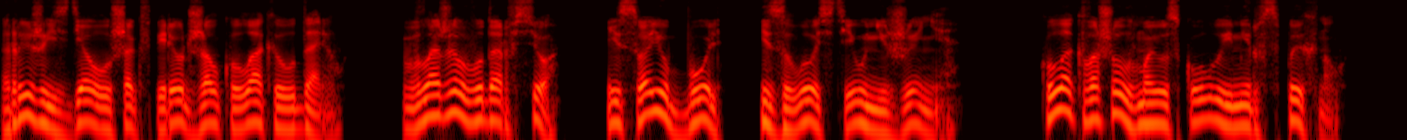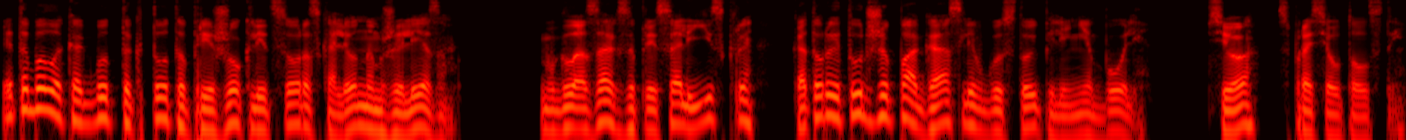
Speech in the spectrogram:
Рыжий сделал шаг вперед, сжал кулак и ударил. Вложил в удар все. И свою боль, и злость, и унижение. Кулак вошел в мою скулу, и мир вспыхнул. Это было как будто кто-то прижег лицо раскаленным железом. В глазах заплясали искры, которые тут же погасли в густой пелене боли. «Все?» — спросил Толстый.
